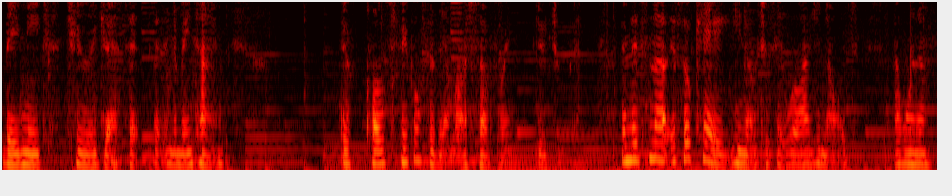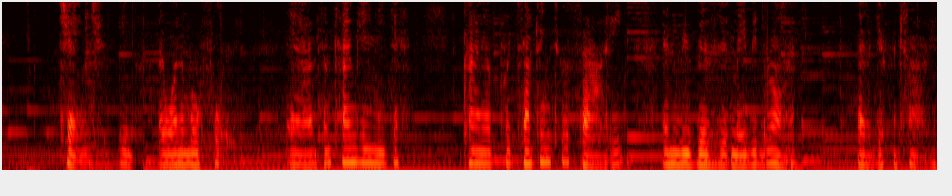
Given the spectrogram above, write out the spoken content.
they need to address it. But in the meantime, the close people to them are suffering due to that. And it's not, it's okay, you know, to say, well, I, you know, it's, I want to change, you know, I want to move forward. And sometimes you need to kind of put something to the side and revisit it maybe later on at a different time.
